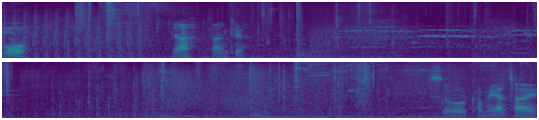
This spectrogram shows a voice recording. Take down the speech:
Wo? Ja, danke. So, komm her, Titan.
